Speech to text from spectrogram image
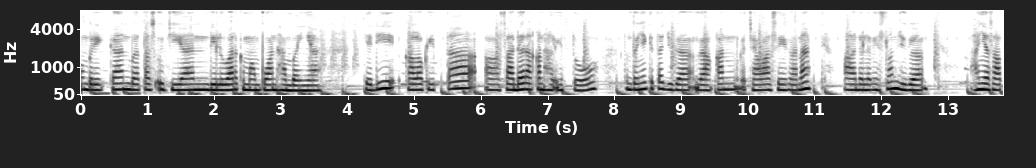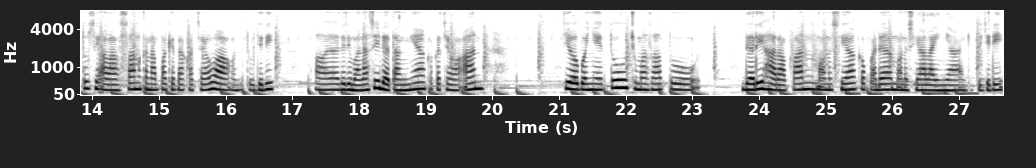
memberikan batas ujian di luar kemampuan hambanya jadi kalau kita uh, sadar akan hal itu tentunya kita juga nggak akan kecewa sih karena uh, dalam Islam juga hanya satu sih alasan kenapa kita kecewa gitu. Jadi uh, dari mana sih datangnya kekecewaan? Jawabannya itu cuma satu dari harapan manusia kepada manusia lainnya gitu. Jadi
